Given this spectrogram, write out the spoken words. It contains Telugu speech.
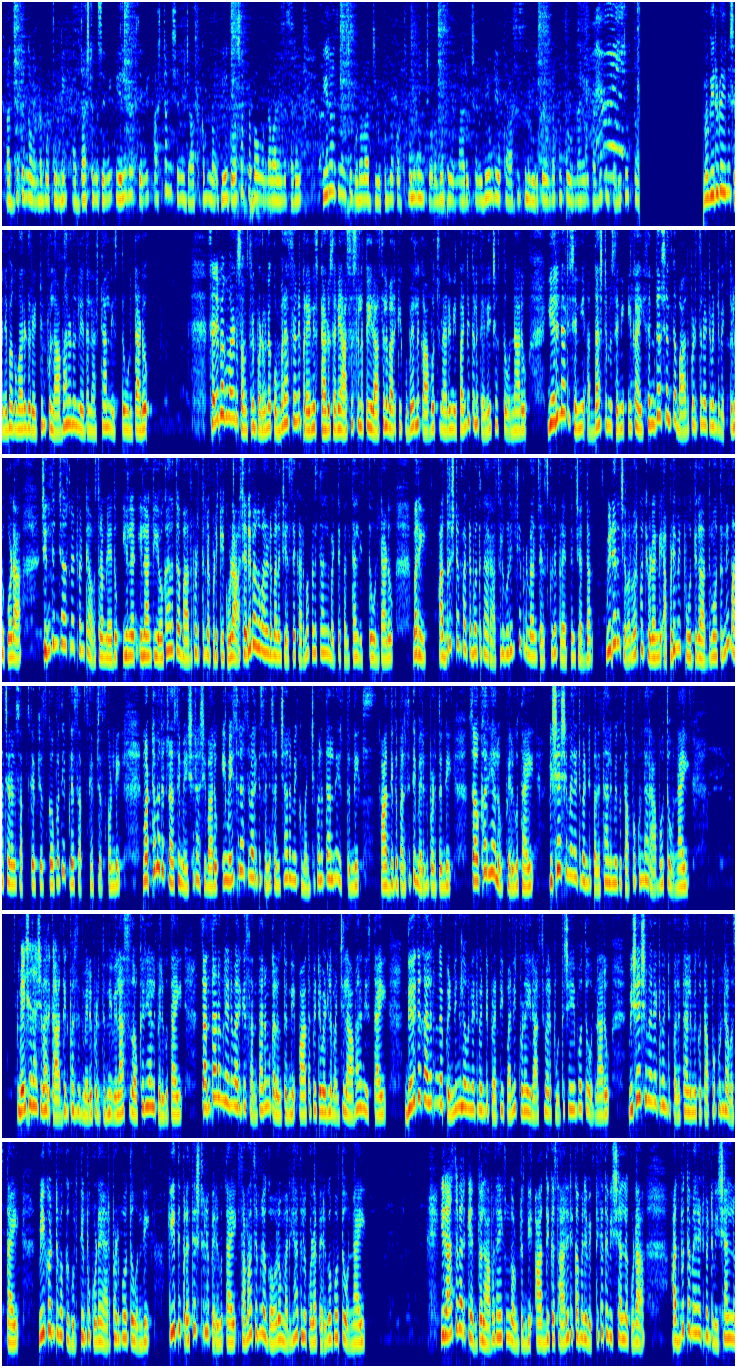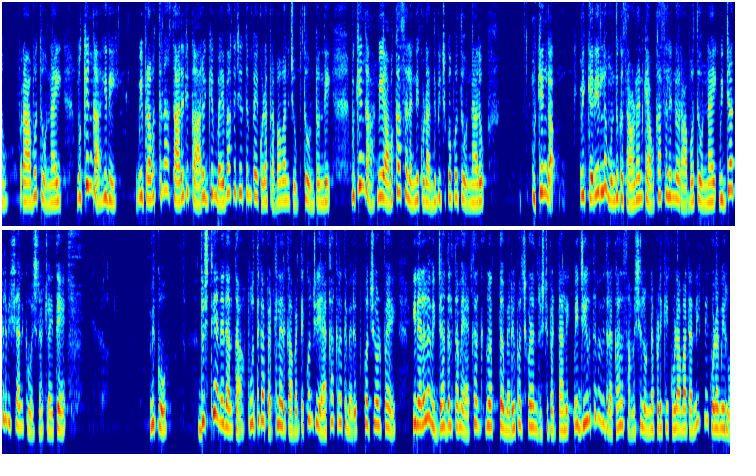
అద్భుతంగా ఉండబోతుంది. అర్ధాష్టమ శని ఏలినాటి శని అష్టమ శని జాతకంలో ఏ దోష ప్రభావం ఉన్నవారైనా సరే ఈ రోజు నుంచి కూడా వారి జీవితంలో కొత్త వెలుగులు చూడబోతూ ఉన్నారు. శనిదేవుడి యొక్క ఆశీస్సులు వీరిపై ఉండబోతూ ఉన్నాయని పండితులు తెలియజేస్తూ వీరుడైన శని భగవానుడు రెట్టింపు లాభాలను లేదా నష్టాలను ఇస్తూ ఉంటాడు. శని భగవానుడు సంవత్సరం పొడవున కుంభరాశులని ప్రయాణిస్తాడు శని ఆశీస్సులతో ఈ రాశుల వారికి కుబేర్లు కాబోతున్నారని పండితులు తెలియజేస్తూ ఉన్నారు. ఏలినాటి శని అర్ధాష్టమ శని ఇంకా శని దోషాలతో బాధపడుతున్నటువంటి వ్యక్తులు కూడా చింతించాల్సినటువంటి అవసరం లేదు. ఇలా ఇలాంటి యోగాలతో బాధపడుతున్నప్పటికీ కూడా శని భగవానుడు మనం చేసే కర్మ ఫలితాలను బట్టి ఫలితాలు ఇస్తూ ఉంటాడు. మరి అదృష్టం పట్టబోతున్న రాశుల గురించి ఇప్పుడు మనం తెలుసుకునే ప్రయత్నం చేద్దాం. వీడియోని చివరి వరకు చూడండి. అప్పుడే మీకు పూర్తిగా అర్థమవుతుంది. మా ఛానల్ సబ్స్క్రైబ్ చేసుకోకపోతే ఇప్పుడే సబ్స్క్రైబ్ చేసుకోండి. మొట్టమొదటి రాశి మేషరాశి వారు. ఈ మేషరాశి వారికి శని సంచారం మీకు మంచి ఫలితాలను ఇస్తుంది. ఆర్థిక పరిస్థితి మెరుగుపడుతుంది. సౌకర్యాలు పెరుగుతాయి. విశేషమైనటువంటి ఫలితాలు మీకు తప్పకుండా రాబోతూ ఉన్నాయి. మేషరాశి వారికి ఆర్థిక పరిస్థితి మెరుగుపడుతుంది. విలాస సౌకర్యాలు పెరుగుతాయి. సంతానం లేని వారికి సంతానం కలుగుతుంది. పాత పెట్టుబడులు మంచి లాభాలను ఇస్తాయి. దీర్ఘకాలికంగా పెండింగ్లో ఉన్నటువంటి ప్రతి పని కూడా ఈ రాశి వారు పూర్తి చేయబోతూ ఉన్నారు. విశేషమైనటువంటి ఫలితాలు మీకు తప్పకుండా వస్తాయి. మీకంటూ ఒక గుర్తింపు కూడా ఏర్పడబోతూ ఉంది. కీర్తి ప్రతిష్టలు పెరుగుతాయి. సమాజంలో గౌరవ మర్యాదలు కూడా పెరగబోతూ ఉన్నాయి. ఈ రాశి వారికి ఎంతో లాభదాయకంగా ఉంటుంది. ఆర్థిక శారీరక మరియు వ్యక్తిగత విషయాల్లో కూడా అద్భుతమైనటువంటి విషయాలను రాబోతూ ఉన్నాయి. ముఖ్యంగా ఇది మీ ప్రవర్తన శారీరక ఆరోగ్యం వైవాహిక జీవితంపై కూడా ప్రభావాన్ని చూపుతూ ఉంటుంది. ముఖ్యంగా మీ అవకాశాలన్నీ కూడా అందిపించుకోబోతూ ఉన్నారు. ముఖ్యంగా మీ కెరీర్లో ముందుకు సాగడానికి అవకాశాలు ఎన్నో రాబోతూ ఉన్నాయి. విద్యార్థుల విషయానికి వచ్చినట్లయితే మీకు దృష్టి అనేది అంతా పూర్తిగా పెట్టలేరు కాబట్టి కొంచెం ఏకాగ్రత మెరుగుపరచుకోవడంపై ఈ నెలలో విద్యార్థులు తమ ఏకాగ్రత మెరుగుపరచుకోవడం దృష్టి పెట్టాలి. మీ జీవితం వివిధ రకాల సమస్యలు ఉన్నప్పటికీ కూడా వాటన్నిటిని కూడా మీరు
